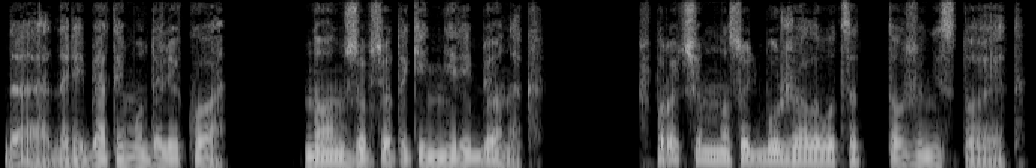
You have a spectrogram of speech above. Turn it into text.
Да, до ребят ему далеко, но он же все-таки не ребенок. Впрочем, на судьбу жаловаться тоже не стоит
